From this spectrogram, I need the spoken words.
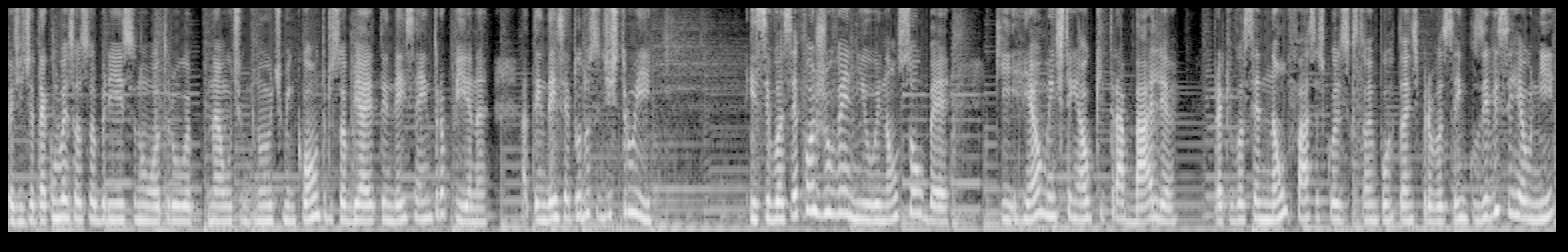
A gente até conversou sobre isso no outro na último, no último encontro, sobre a tendência à entropia, né? A tendência é tudo se destruir. E se você for juvenil e não souber que realmente tem algo que trabalha para que você não faça as coisas que são importantes para você, inclusive se reunir,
